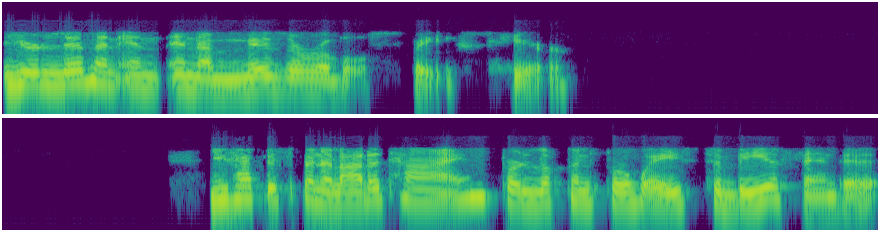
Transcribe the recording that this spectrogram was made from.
you're living in, in a miserable space here. You have to spend a lot of time for looking for ways to be offended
